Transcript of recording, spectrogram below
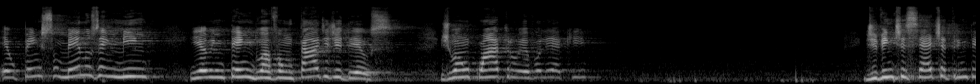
eu penso menos em mim e eu entendo a vontade de Deus. João 4, eu vou ler aqui de 27 a, 30,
